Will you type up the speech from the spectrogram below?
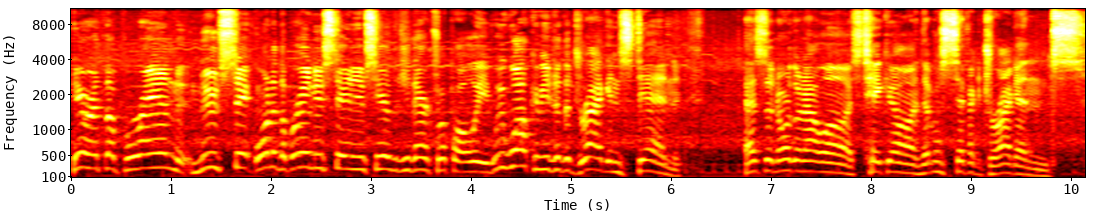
here at the brand new state, one of the brand new stadiums here in the Generic Football League. We welcome you to the Dragon's Den as the Northern Outlaws take on the Pacific Dragons.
